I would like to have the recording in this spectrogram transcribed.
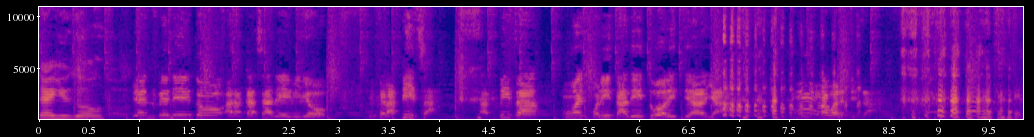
There you go. Bienvenido a la casa de Emilio. Es la pizza. La pizza más bonita de toda Italia. Mm, Una buena pizza.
